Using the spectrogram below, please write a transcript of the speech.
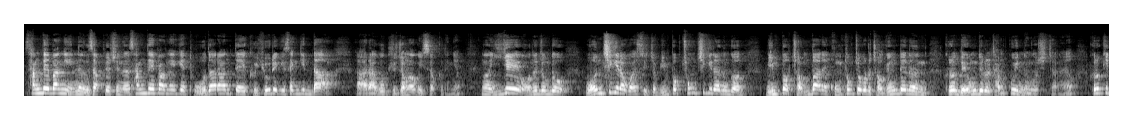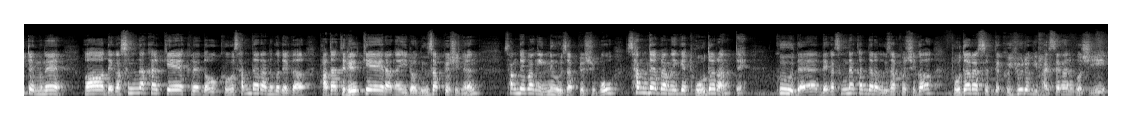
상대방이 있는 의사표시는 상대방에게 도달한 때 그 효력이 생긴다라고 규정하고 있었거든요. 어, 이게 어느 정도 원칙이라고 할 수 있죠. 민법 총칙이라는 건 민법 전반에 공통적으로 적용되는 그런 내용들을 담고 있는 것이잖아요. 그렇기 때문에 아, 내가 승낙할게. 그래, 너 그거 산다라는 거 내가 받아들일게 라는 이런 의사표시는 상대방이 있는 의사표시고 상대방에게 도달한 때 그 내가 승낙한다는 의사표시가 도달했을 때 그 효력이 발생하는 것이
